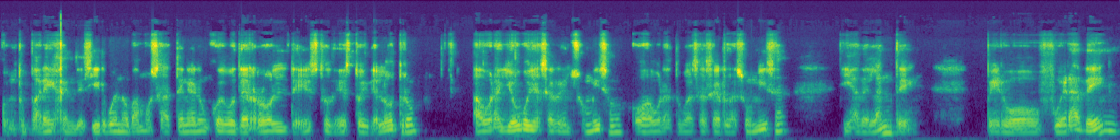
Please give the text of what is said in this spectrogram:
con tu pareja en decir, bueno, vamos a tener un juego de rol de esto, de esto y del otro, ahora yo voy a ser el sumiso o ahora tú vas a ser la sumisa y adelante. Pero fuera de,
